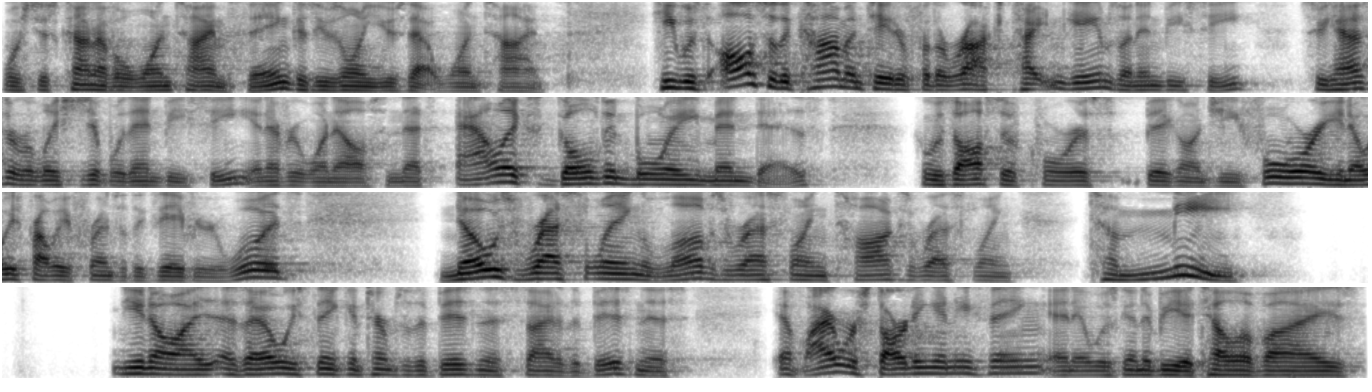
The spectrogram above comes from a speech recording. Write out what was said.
which is kind of a one time thing because he was only used that one time. He was also the commentator for the Rock's Titan games on NBC. So he has a relationship with NBC and everyone else. And that's Alex Golden Boy Mendez, who is also, of course, big on G4. You know, he's probably friends with Xavier Woods, knows wrestling, loves wrestling, talks wrestling. To me, you know, I, as I always think in terms of the business side of the business, if I were starting anything and it was going to be a televised,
